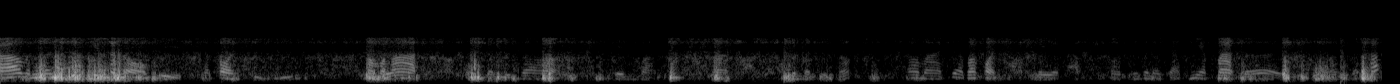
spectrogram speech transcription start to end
ครับวันนี้เราอยู่ที่ขนอมอีกนครศรีธรรมราชครับผมวันนี้ก็เป็นวันมาเป็นวันหยุดเนาะก็มาเที่ยวพักผ่อนชาวทะเลครับตอนนี้บรรยากาศเงียบมากเลยนะครับ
